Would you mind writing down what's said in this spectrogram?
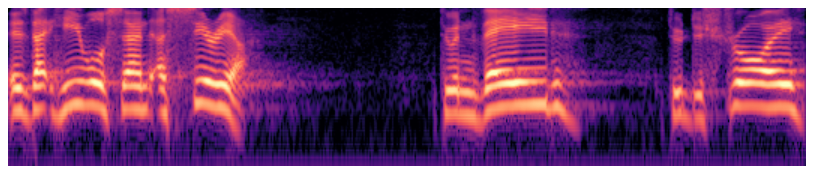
is that he will send Assyria to invade, to destroy,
